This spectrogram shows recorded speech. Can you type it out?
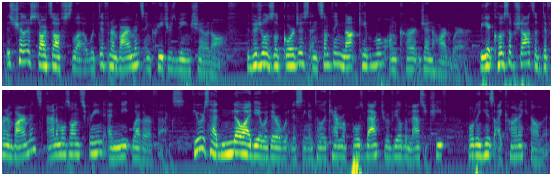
This trailer starts off slow, with different environments and creatures being shown off. The visuals look gorgeous and something not capable on current gen hardware. We get close-up shots of different environments, animals on screen, and neat weather effects. Viewers had no idea what they were witnessing until the camera pulls back to reveal the Master Chief holding his iconic helmet.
